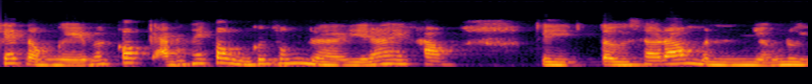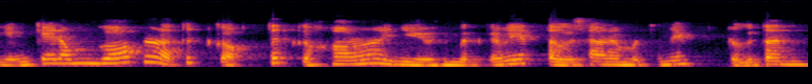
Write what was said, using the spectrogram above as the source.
các đồng nghiệp có cảm thấy có một cái vấn đề gì đó hay không? Thì từ sau đó mình nhận được những cái đóng góp rất là tích cực tích cực hơn rất là nhiều. Thì mình cảm giác từ sau này mình cảm giác tự tin.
